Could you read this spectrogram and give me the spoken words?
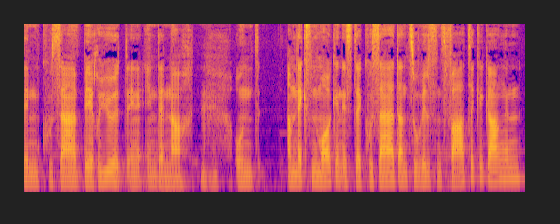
den Cousin berührt in, in der Nacht. Mhm. Und am nächsten Morgen ist der Cousin dann zu Wilsons Vater gegangen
